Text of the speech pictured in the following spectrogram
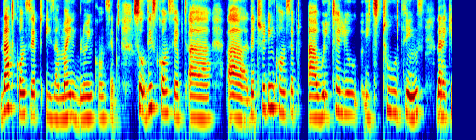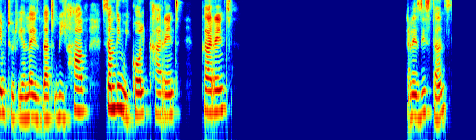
that concept is a mind-blowing concept. So this concept, uh, uh, the trading concept, uh, will tell you it's two things that I came to realize that we have something we call current, current resistance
